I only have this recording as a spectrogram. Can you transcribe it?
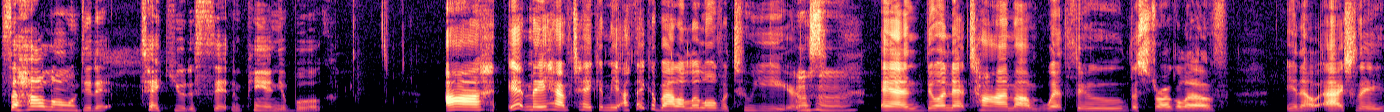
So how long did it take you to sit and pen your book? Uh, it may have taken me, I think, about a little over two years. Mm-hmm. And during that time, I went through the struggle of, you know, actually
